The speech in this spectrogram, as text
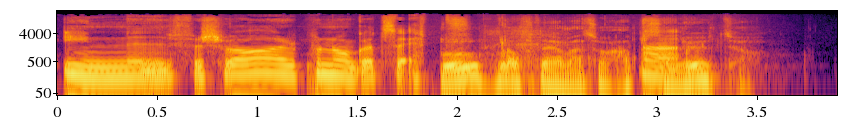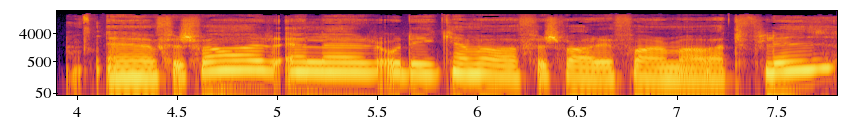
in i försvar på något sätt. Mm, ofta gör man så, absolut. Ja. Eh, försvar eller, och det kan vara försvar i form av att fly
